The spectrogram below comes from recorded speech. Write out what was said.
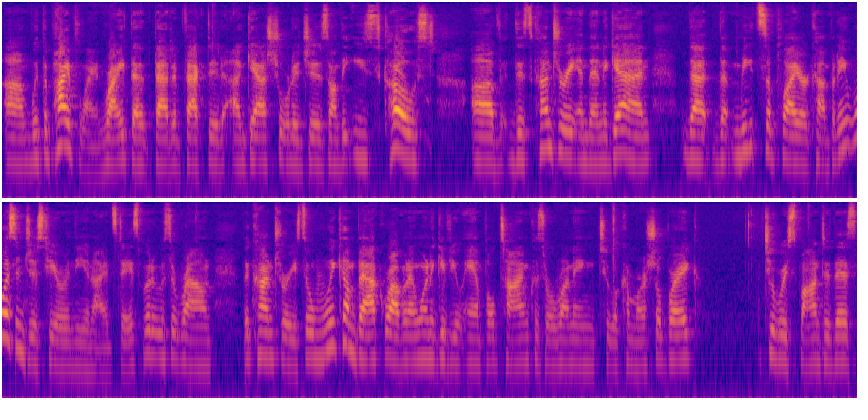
um, with the pipeline, right? That, that affected uh, gas shortages on the East Coast of this country. And then again, that the meat supplier company wasn't just here in the United States, but it was around the country. So when we come back, Robin, I want to give you ample time because we're running to a commercial break to respond to this.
